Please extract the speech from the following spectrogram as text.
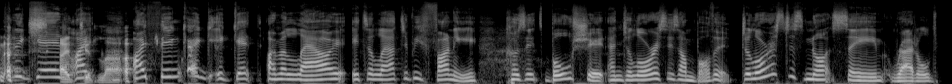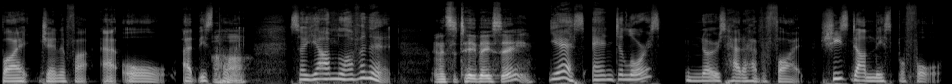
But again, I I, did laugh. I think I, it get I'm allowed it's allowed to be funny because it's bullshit and Dolores is unbothered. Dolores does not seem rattled by Jennifer at all at this Uh-huh. point. So yeah, I'm loving it. and it's a TBC. Yes, and Dolores knows how to have a fight. She's done this before.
